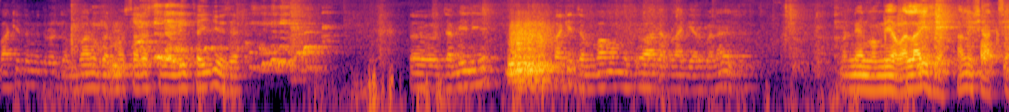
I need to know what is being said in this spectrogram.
બાકી તો મિત્રો જમવાનું ઘરમાં સરસ રેડી થઈ ગયું છે. તો જમી લઈએ. બાકી જમવામાં મિત્રો આજ આપણા ઘેર બનાવ્યું છે. મને મમ્મી હવા લાવી છે. આનું શાક છે.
